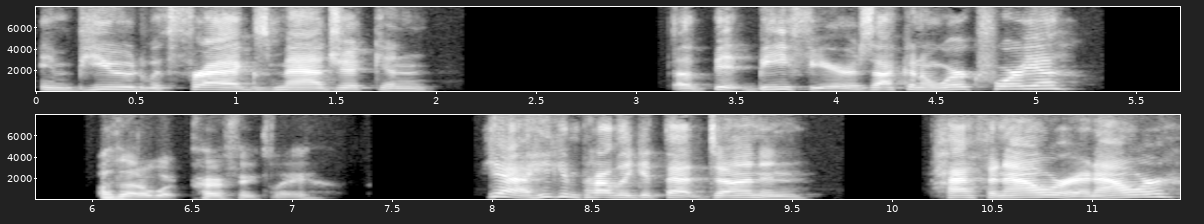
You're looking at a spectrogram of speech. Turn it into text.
imbued with Frag's magic and a bit beefier. Is that going to work for you? Oh, that'll work perfectly. Yeah, he can probably get that done in half an hour, an hour.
